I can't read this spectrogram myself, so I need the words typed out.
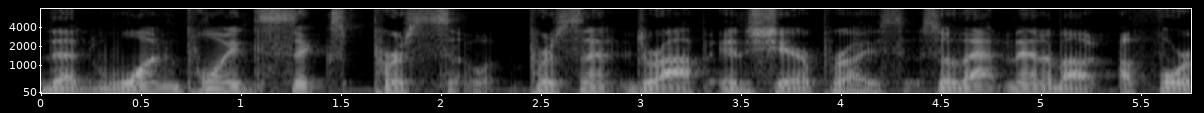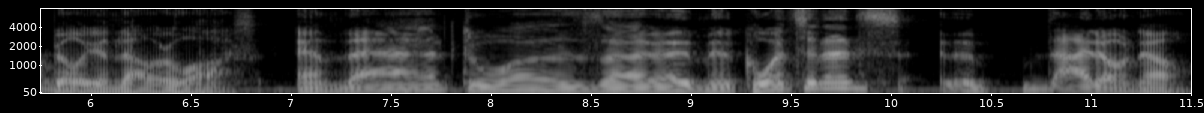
that 1.6% drop in share price. So that meant about a $4 billion loss. And that was uh, a coincidence? I don't know.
